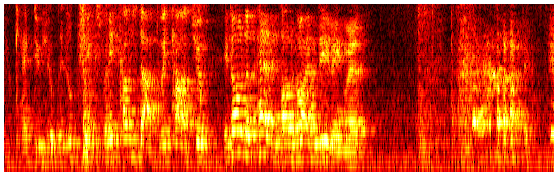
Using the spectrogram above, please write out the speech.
You can do your little tricks when it comes down to it, can't you? It all depends on who I'm dealing with.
